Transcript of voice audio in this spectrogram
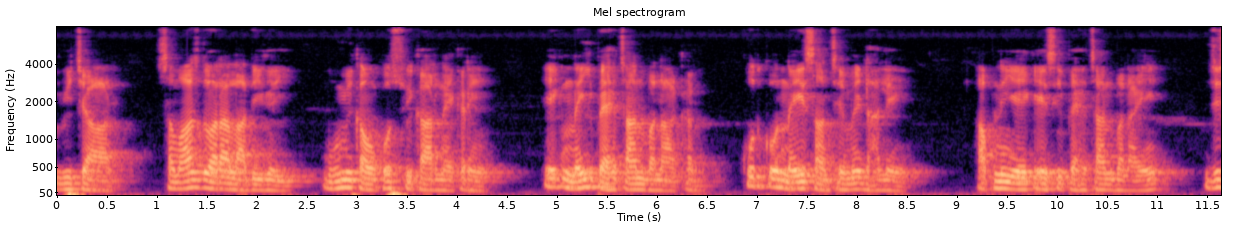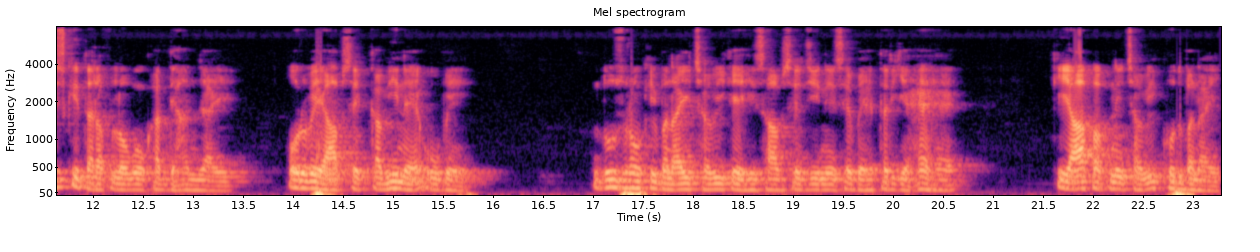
विचार। समाज द्वारा लादी गई भूमिकाओं को स्वीकार न करें। एक नई पहचान बनाकर खुद को नए सांचे में ढालें। अपनी एक ऐसी पहचान बनाएँ जिसकी तरफ़ लोगों का ध्यान जाए और वे आपसे कभी न उबें दूसरों की बनाई छवि के हिसाब से जीने से बेहतर यह है कि आप अपनी छवि खुद बनाएँ।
